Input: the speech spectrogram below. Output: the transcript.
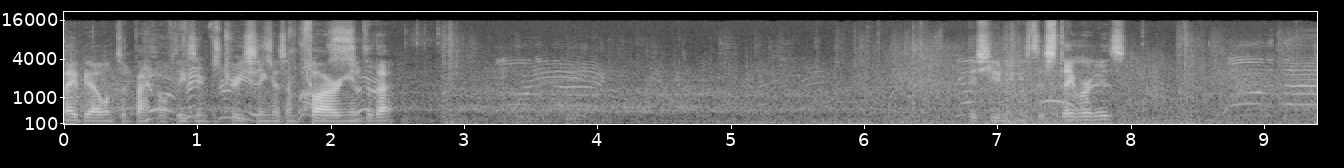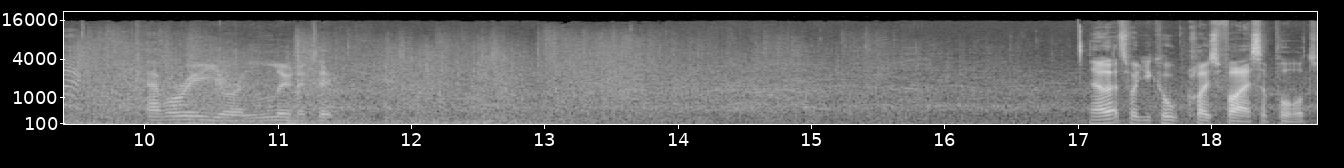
maybe I want to back off these infantry seeing as I'm firing into that. This unit needs to stay where it is. Fall the back! Cavalry, you're a lunatic. Now that's what you call close fire support.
